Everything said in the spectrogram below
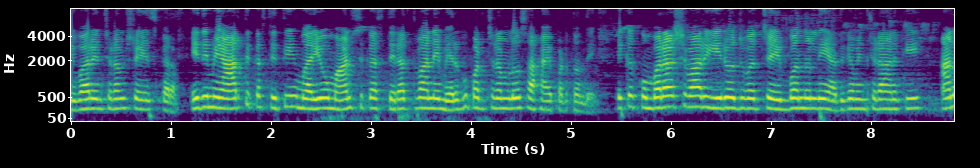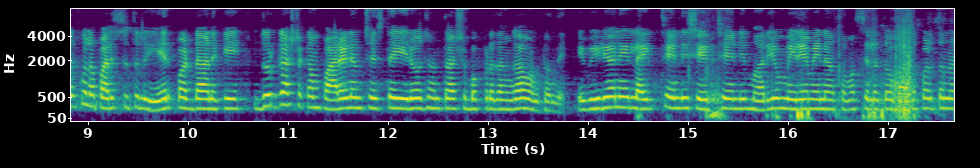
నివారించడం శ్రేయస్కరం. ఇది మీ ఆర్థిక స్థితి మరియు మానసిక స్థిరత్వాన్ని మెరుగుపరచడంలో సహాయపడుతుంది. ఇక కుంభరాశి వారు ఈ రోజు వచ్చే ఇబ్బందుల్ని అధిగమించడానికి అనుకూల పరిస్థితులు ఏర్పడడానికి దుర్గాష్టకం పారాయణం చేస్తే ఈ రోజంతా శుభప్రదంగా ఉంటుంది. ఈ వీడియోని లైక్ చేయండి షేర్ చేయండి. మరియు మీరేమైనా సమస్యలతో బాధపడుతున్న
